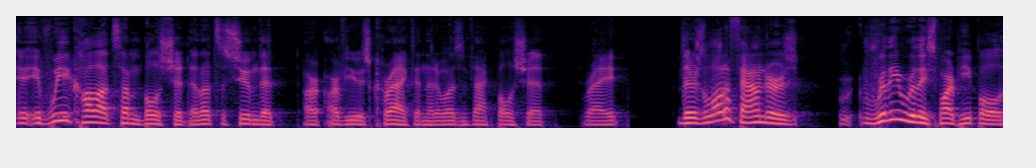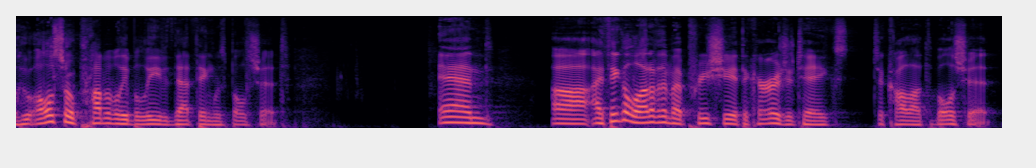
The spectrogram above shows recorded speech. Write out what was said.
if we call out some bullshit, and let's assume that our, our view is correct and that it was in fact bullshit, right? There's a lot of founders, really, really smart people who also probably believe that thing was bullshit. And uh, I think a lot of them appreciate the courage it takes to call out the bullshit.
